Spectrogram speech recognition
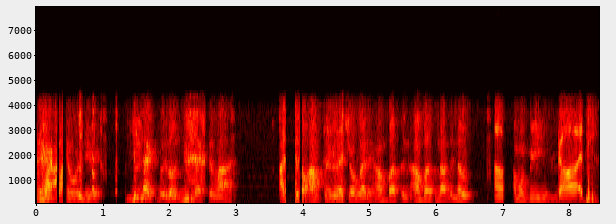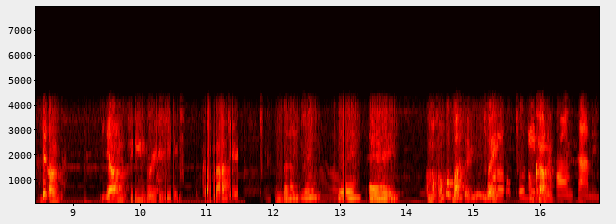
near. I nowhere near it. You next. Look, you next in line. I know I'm singing at your wedding. I'm busting. I'm busting out the notes. Oh, I'm gonna be God. young, young T Breezy coming out here. But like, hey, hey, I'm, I'm a bust it. You wait. We'll, we'll I'm coming. wrong timing.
